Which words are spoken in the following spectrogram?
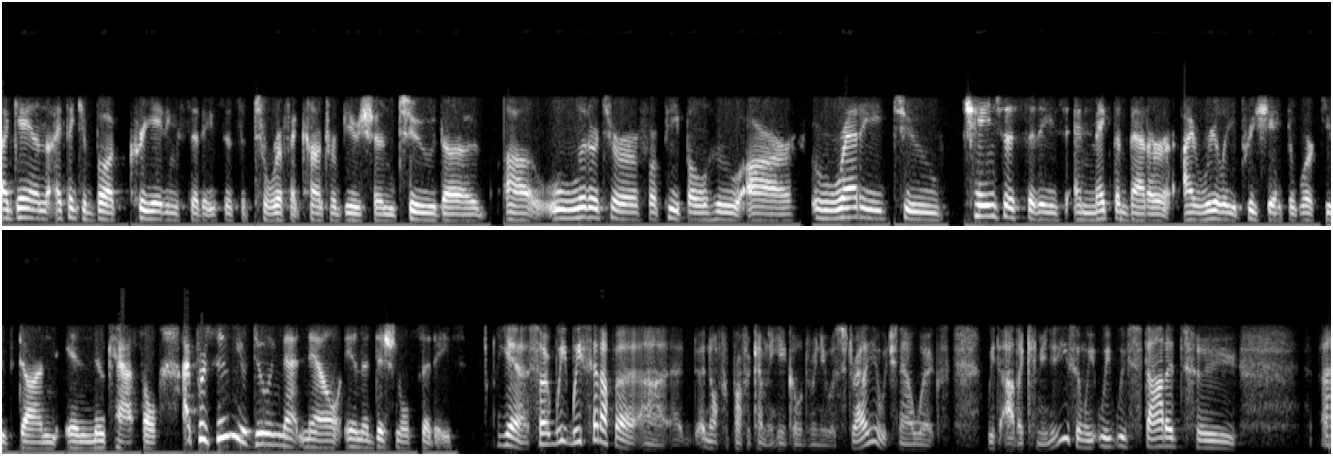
again, I think your book, Creating Cities, is a terrific contribution to the uh, literature for people who are ready to change their cities and make them better. I really appreciate the work you've done in Newcastle. I presume you're doing that now in additional cities. Yeah, so we, we set up a, uh, a not-for-profit company here called Renew Australia, which now works with other communities, and we, we, we've started to uh,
